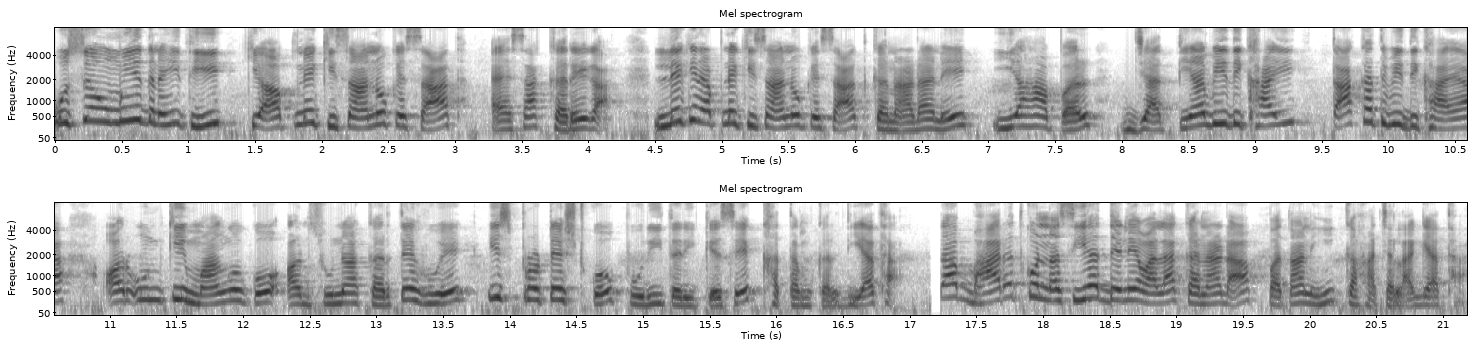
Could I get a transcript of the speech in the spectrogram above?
उससे उम्मीद नहीं थी कि अपने किसानों के साथ ऐसा करेगा। लेकिन अपने किसानों के साथ कनाडा ने यहाँ पर जातियाँ भी दिखाई ताकत भी दिखाया और उनकी मांगों को अनसुना करते हुए इस प्रोटेस्ट को पूरी तरीके से ख़त्म कर दिया था। तब भारत को नसीहत देने वाला कनाडा पता नहीं कहाँ चला गया था।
